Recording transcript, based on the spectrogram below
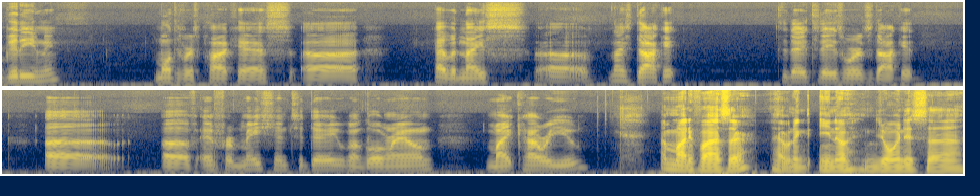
Good evening, Multiverse Podcast. Uh, have a nice, uh, nice docket today. Today's words docket uh, of information today. We're gonna go around. Mike, how are you? I'm mighty fine, sir. Having a you know enjoying this. uh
